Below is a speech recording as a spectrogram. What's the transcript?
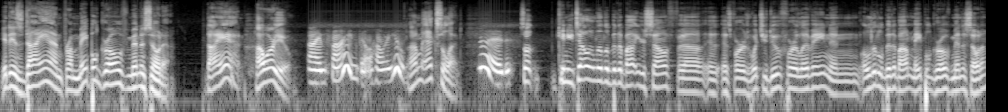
It is Diane from Maple Grove, Minnesota. Diane, how are you? I'm fine, Bill. How are you? I'm excellent. Good. So, can you tell a little bit about yourself uh, as- as far as what you do for a living and a little bit about Maple Grove, Minnesota?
